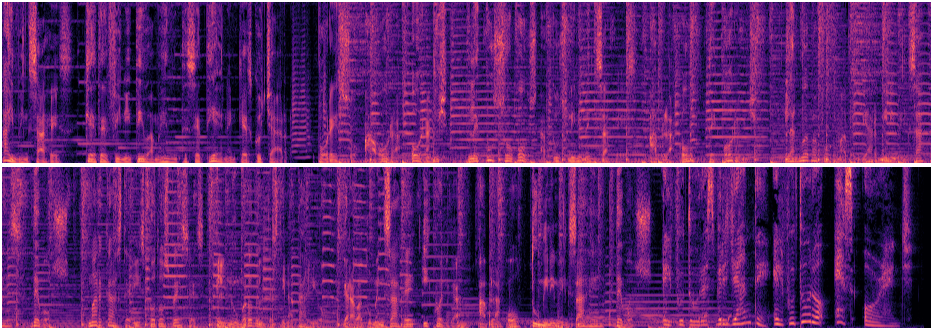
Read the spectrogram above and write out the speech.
Hay mensajes que definitivamente se tienen que escuchar. Por eso ahora Orange le puso voz a tus mini mensajes. Habla O de Orange, la nueva forma de enviar mini mensajes de voz. Marca asterisco dos veces el número del destinatario. Graba tu mensaje y cuelga. Habla O tu mini mensaje de voz. El futuro es brillante. El futuro es Orange.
